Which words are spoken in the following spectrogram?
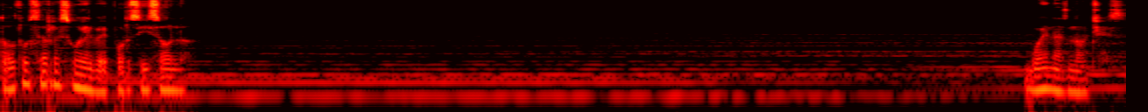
Todo se resuelve por sí solo. Buenas noches.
